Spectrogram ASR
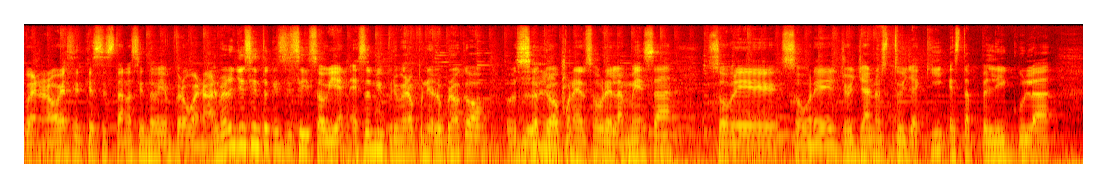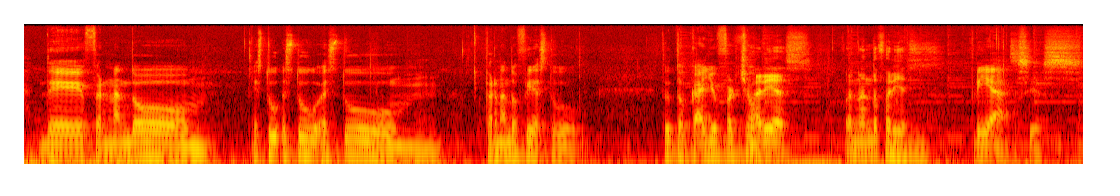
Bueno, no voy a decir que se están haciendo bien, pero bueno, al menos yo siento que sí se hizo bien. Esa es mi primera opinión. Lo primero que voy, Sí. lo que voy a poner sobre la mesa, sobre, sobre Yo ya no estoy aquí, esta película de Fernando. Es tu. Es tu. Es tu. mm, Fernando Frías, tu. Tu tocayo Fercho. Farías. Fernando Farías. Frías. Así es.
